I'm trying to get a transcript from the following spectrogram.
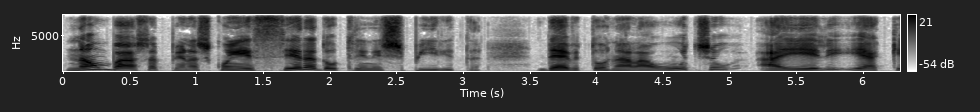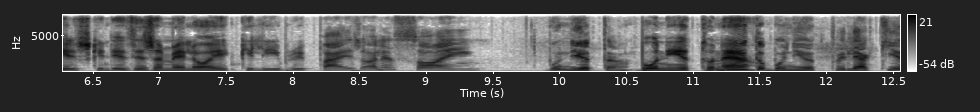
não basta apenas conhecer a doutrina espírita, deve torná-la útil a ele e àqueles que desejam melhor equilíbrio e paz. Olha só, hein? Bonita. Bonito, né? Muito bonito. Ele aqui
